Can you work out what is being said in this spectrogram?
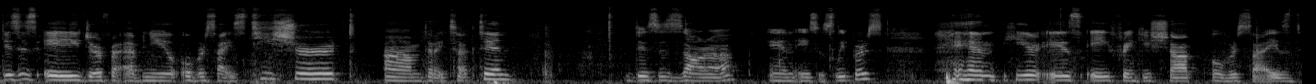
This is a Djerf Avenue oversized t-shirt um, that I tucked in. This is Zara and ASOS Sleepers. And here is a Frankie Shop oversized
